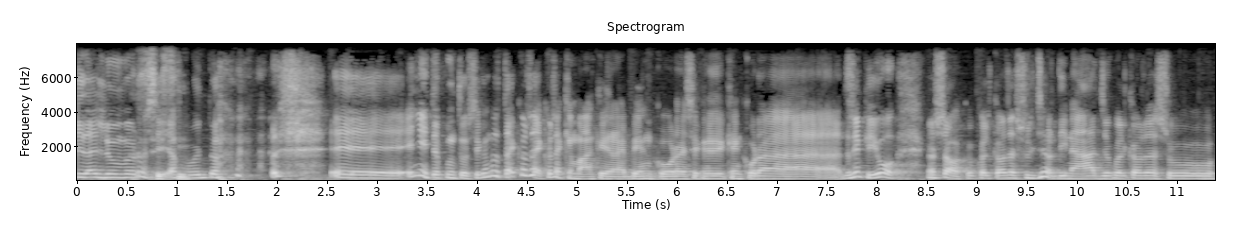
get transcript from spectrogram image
Mi dai il numero, sì, sì, appunto. e, e, niente, appunto, secondo te cos'è, cos'è che mancherebbe ancora? Che, che, ancora, ad esempio, io non so, qualcosa sul giardinaggio, qualcosa su,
